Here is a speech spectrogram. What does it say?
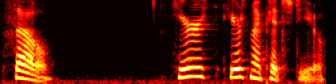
So, here's here's my pitch to you.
